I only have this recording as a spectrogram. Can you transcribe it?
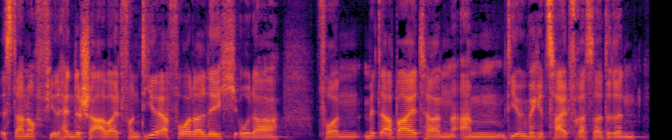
Ist da noch viel händische Arbeit von dir erforderlich oder von Mitarbeitern? Haben die irgendwelche Zeitfresser drin?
